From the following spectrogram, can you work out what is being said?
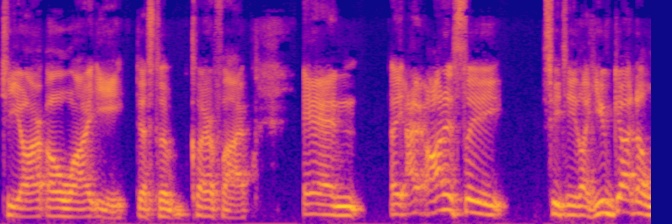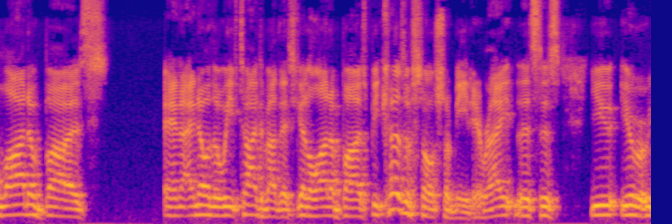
T R O Y E, just to clarify. And I, I honestly, CT, like you've gotten a lot of buzz and I know that we've talked about this. You get a lot of buzz because of social media, right? This is you. You're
